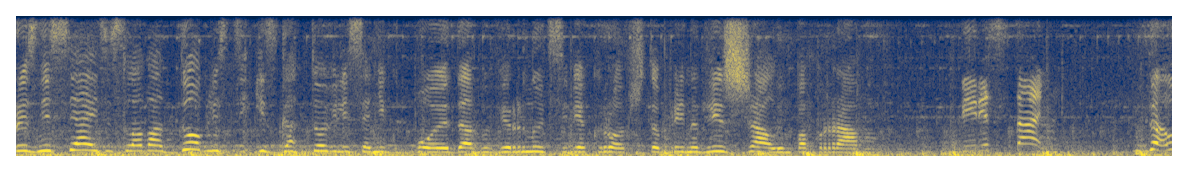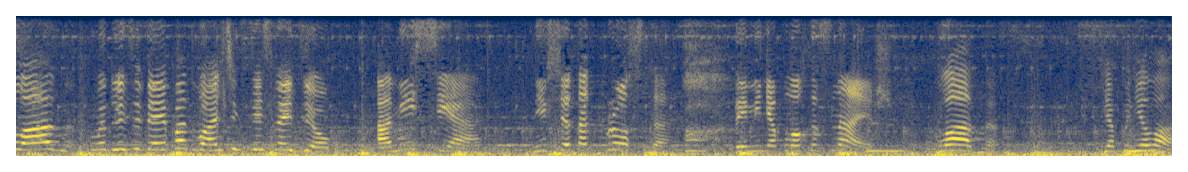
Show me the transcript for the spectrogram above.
Произнеся эти слова доблести, изготовились они к бою, дабы вернуть себе кровь, что принадлежал им по праву. Перестань! Да ладно, мы для тебя и подвальчик здесь найдем. А миссия? Не все так просто. Ты меня плохо знаешь. Ладно, я поняла.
